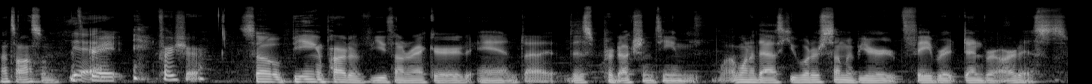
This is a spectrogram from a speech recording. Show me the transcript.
That's awesome. yeah, Great. for sure. So, being a part of Youth on Record and uh, this production team, I wanted to ask you what are some of your favorite Denver artists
